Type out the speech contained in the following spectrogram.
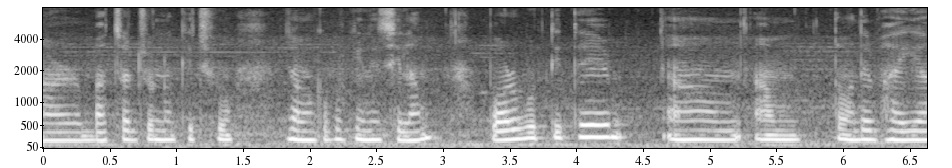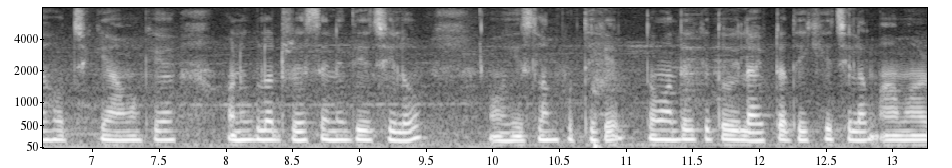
আর বাচ্চার জন্য কিছু জামা কাপড় কিনেছিলাম। পরবর্তীতে তোমাদের ভাইয়া হচ্ছে কি আমাকে অনেকগুলো ড্রেস এনে দিয়েছিল ইসলামপুর থেকে। তোমাদেরকে তো ওই লাইভটা দেখিয়েছিলাম। আমার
